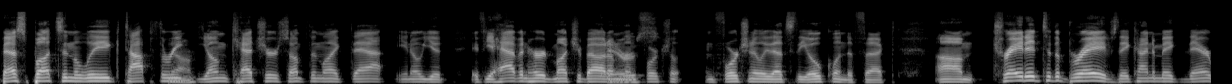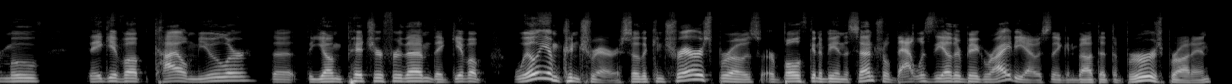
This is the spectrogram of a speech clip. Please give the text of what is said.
best butts in the league, top three Yeah. young catcher, something like that. You know, you if you haven't heard much about him, unfortunately, unfortunately, that's the Oakland effect. Um, traded to the Braves, they kind of make their move. They give up Kyle Muller, the the young pitcher for them. They give up William Contreras. So the Contreras Bros are both going to be in the Central. That was the other big righty I was thinking about that the Brewers brought in.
